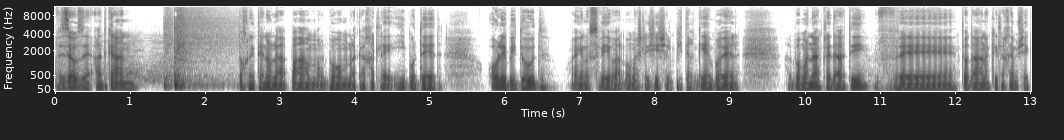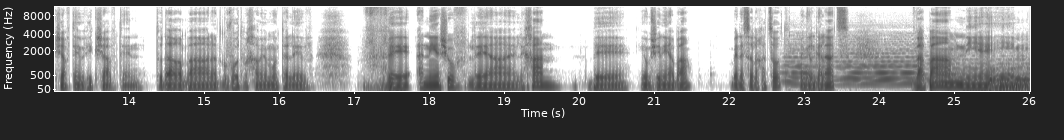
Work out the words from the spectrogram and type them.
וזהו זה, עד כאן תוכניתנו להפעם, אלבום לקחת לאי בודד או לבידוד. היינו סביב האלבום השלישי של פיטר גבריאל, אלבום ענק לדעתי, ותודה ענקית לכם שהקשבתם והקשבתן. תודה רבה על התגובות מחממות הלב, ואני אשוב לכאן ביום שני הבא, בין עשר לחצות, בגלגלצ, והפעם נהיה עם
